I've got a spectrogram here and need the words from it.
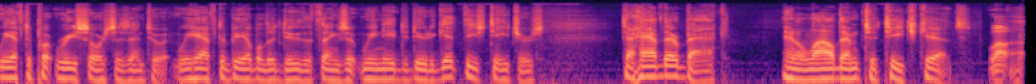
we have to put resources into it. We have to be able to do the things that we need to do to get these teachers to have their back and allow them to teach kids. Well, uh-huh.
